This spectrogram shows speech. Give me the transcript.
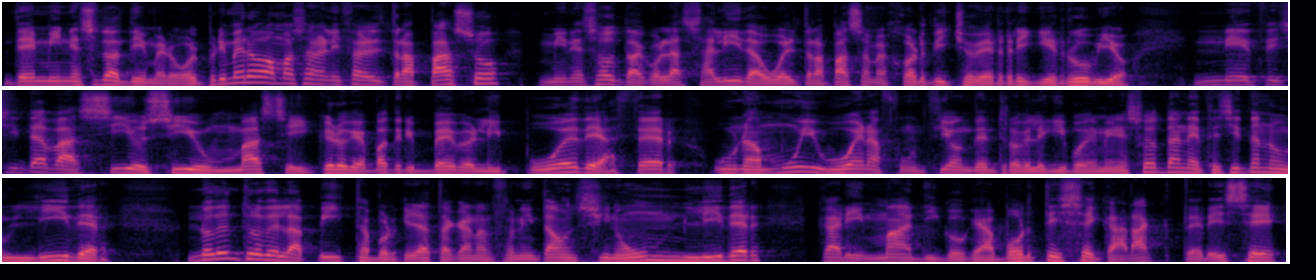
de Minnesota Timberwolves. Primero vamos a analizar el traspaso. Minnesota con la salida o el traspaso, mejor dicho, de Ricky Rubio necesitaba sí o sí un base y creo que Patrick Beverly puede hacer una muy buena función dentro del equipo de Minnesota. Necesitan un líder, no dentro de la pista porque ya está Anthony Town, sino un líder carismático que aporte ese carácter, ese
